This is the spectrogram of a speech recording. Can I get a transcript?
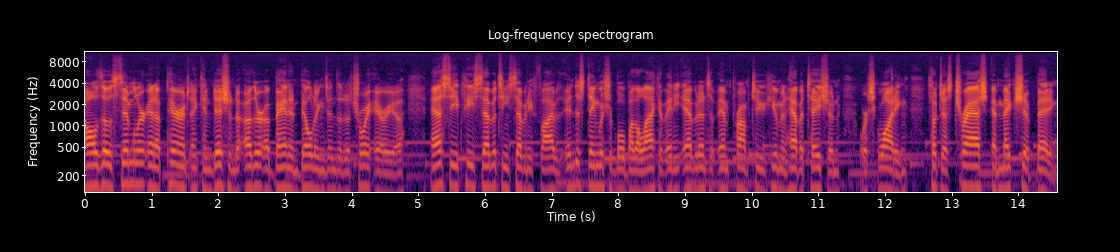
Although similar in appearance and condition to other abandoned buildings in the Detroit area, SCP-1775 is indistinguishable by the lack of any evidence of impromptu human habitation or squatting, such as trash and makeshift bedding.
